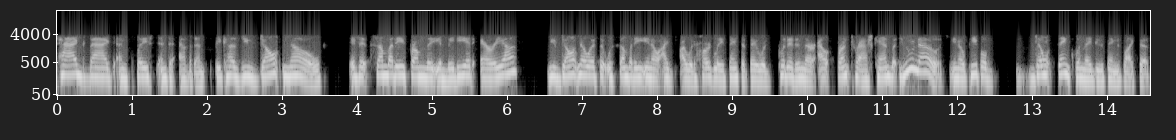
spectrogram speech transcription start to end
tagged, bagged, and placed into evidence because you don't know if it's somebody from the immediate area. You don't know if it was somebody, you know, I, I would hardly think that they would put it in their out front trash can, but who knows? You know, people don't think when they do things like this.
